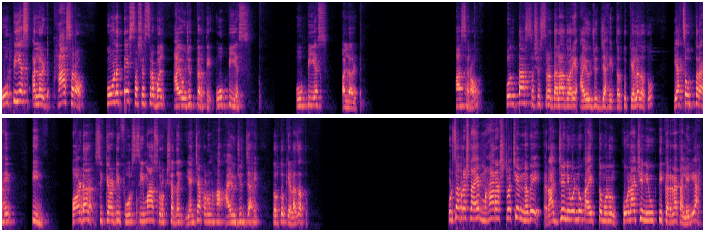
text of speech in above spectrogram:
ओपीएस अलर्ट हा सराव कोणते सशस्त्र बल आयोजित करते? ओपीएस. OPS alert. हा सराव. कोणता सशस्त्र दलाद्वारे आयोजित जे आहे तर तो केला जातो. याचं उत्तर आहे तीन. बॉर्डर सिक्युरिटी फोर्स सीमा सुरक्षा दल यांच्याकडून हा आयोजित जे आहे तर तो केला जातो. पुढचा प्रश्न आहे महाराष्ट्राचे नवे राज्य निवडणूक आयुक्त म्हणून कोणाची नियुक्ती करण्यात आलेली आहे?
